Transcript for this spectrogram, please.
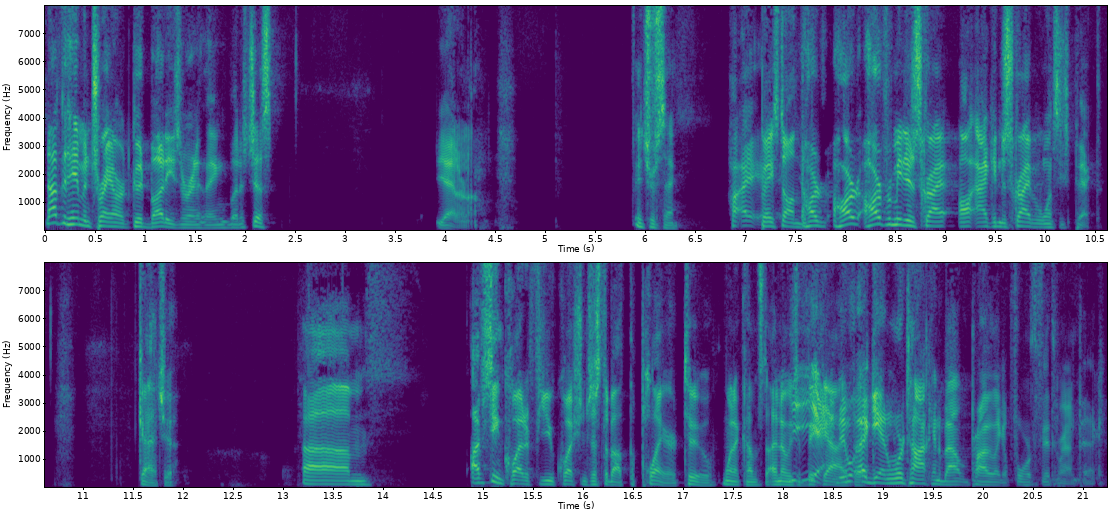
Not that him and Trey aren't good buddies or anything, but it's just, yeah, I don't know. interesting. I- Based on hard, hard, hard for me to describe. I can describe it once he's picked. gotcha. Um, I've seen quite a few questions just about the player too. When it comes to, I know he's a big yeah, guy. I mean, again, we're talking about probably like a fourth, fifth round pick.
